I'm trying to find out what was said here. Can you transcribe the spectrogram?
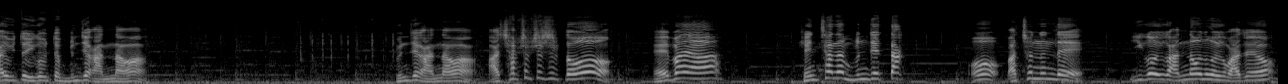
아니 또 이거 또 문제가 안 나와 문제가 안 나와 아 샵샵샵샵 또 에바야 괜찮은 문제 딱 어 맞췄는데 이거 이거 안 나오는 거 이거 맞아요?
